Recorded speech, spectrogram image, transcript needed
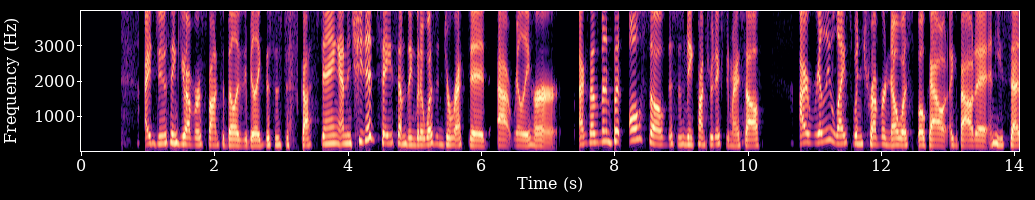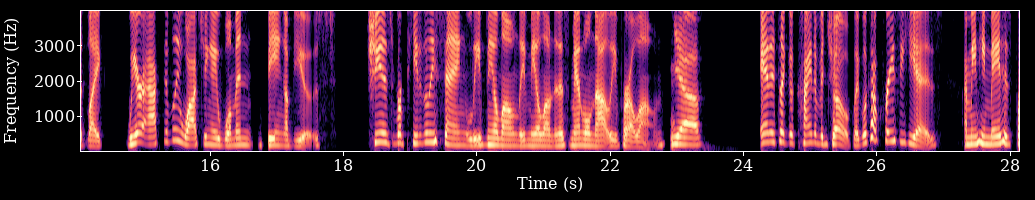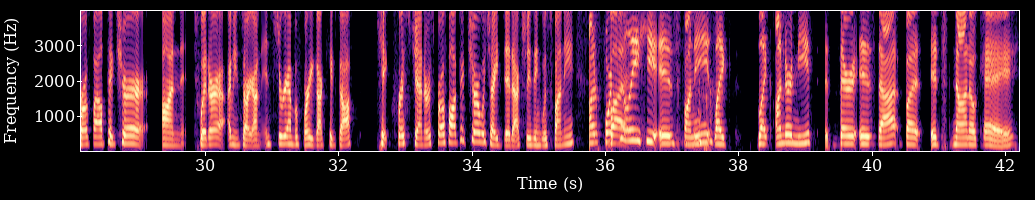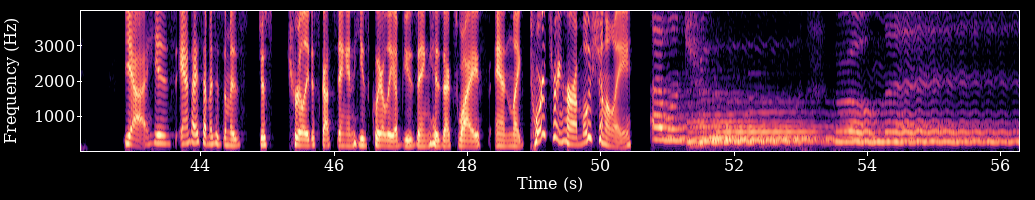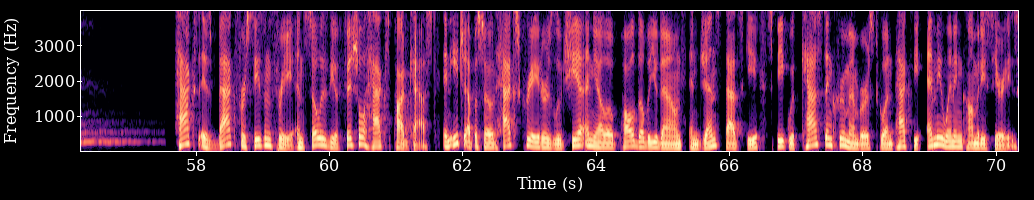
I do think you have a responsibility to be like, this is disgusting. And she did say something, but it wasn't directed at really her ex husband. But also, this is me contradicting myself. I really liked when Trevor Noah spoke out about it and he said, like, we are actively watching a woman being abused. She is repeatedly saying, Leave me alone, leave me alone. And this man will not leave her alone. yeah. And it's like a kind of a joke. Like, look how crazy he is. I mean, he made his profile picture on Twitter. I mean, sorry, on Instagram before he got kicked off. Kris Jenner's profile picture, which I did actually think was funny. Unfortunately, he is funny. like like underneath there is that, but it's not okay. Yeah, his anti Semitism is just truly disgusting. And he's clearly abusing his ex wife and like torturing her emotionally. I want true romance. Hacks is back for season three, and so is the official Hacks podcast. In each episode, Hacks creators Lucia Aniello, Paul W. Downs, and Jen Statsky speak with cast and crew members to unpack the Emmy winning comedy series.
